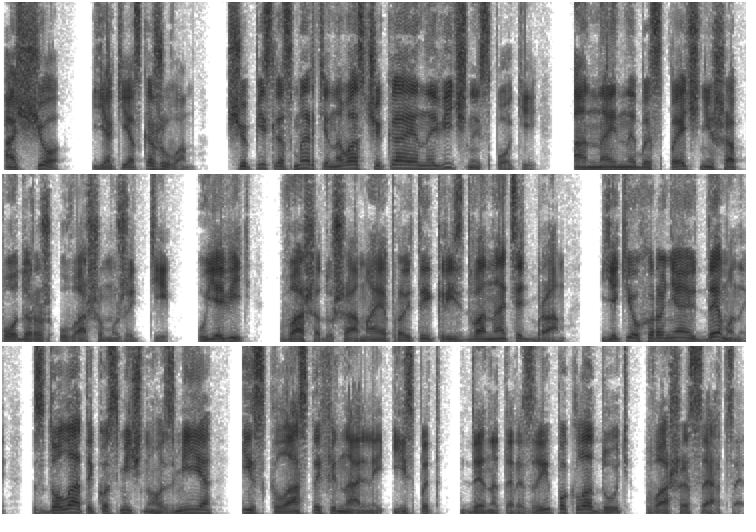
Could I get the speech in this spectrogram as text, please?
А що, як я скажу вам, що після смерті на вас чекає не вічний спокій, а найнебезпечніша подорож у вашому житті. Уявіть, ваша душа має пройти крізь 12 брам, які охороняють демони, здолати космічного змія і скласти фінальний іспит, де на терези покладуть ваше серце,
